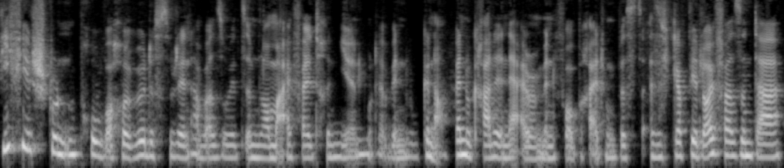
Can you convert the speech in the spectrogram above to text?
Wie viele Stunden pro Woche würdest du denn aber so jetzt im Normalfall trainieren? Oder wenn du, genau, wenn du gerade in der Ironman-Vorbereitung bist? Also ich glaube, wir Läufer sind da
